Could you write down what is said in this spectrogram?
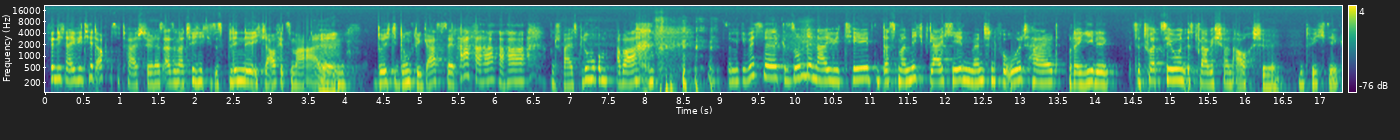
finde ich Naivität auch was total Schönes. Also natürlich nicht dieses blinde, ich laufe jetzt mal. Mhm durch die dunkle Gasse, ha, ha, ha, ha, ha, und schmeißt Blumen rum, aber so eine gewisse gesunde Naivität, dass man nicht gleich jeden Menschen verurteilt oder jede Situation ist, glaube ich, schon auch schön und wichtig.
